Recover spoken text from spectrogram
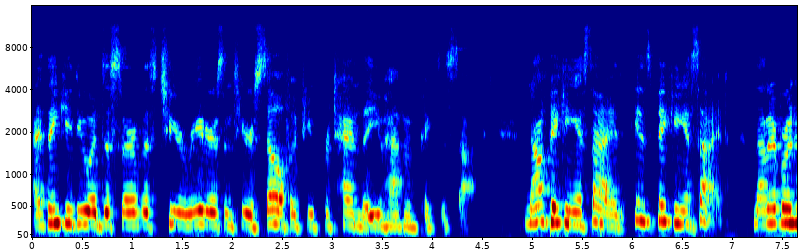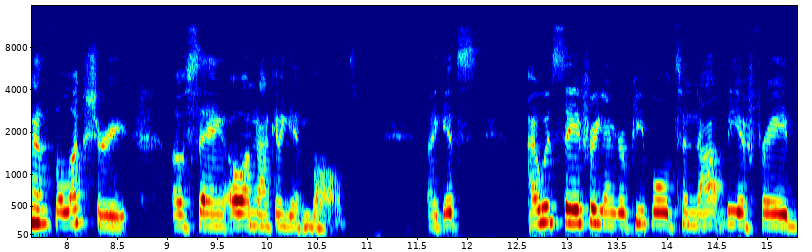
I think you do a disservice to your readers and to yourself if you pretend that you haven't picked a side not picking a side is picking a side. Not everyone has the luxury of saying, oh, I'm not going to get involved. Like it's, I would say for younger people to not be afraid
